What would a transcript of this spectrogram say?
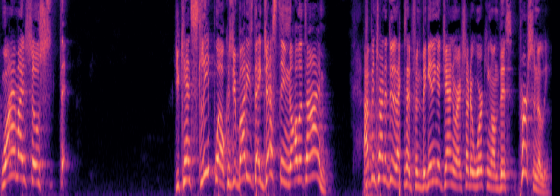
Why am I so st-? You can't sleep well because your body's digesting all the time. I've been trying to do this, like I said, from the beginning of January, I started working on this personally.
